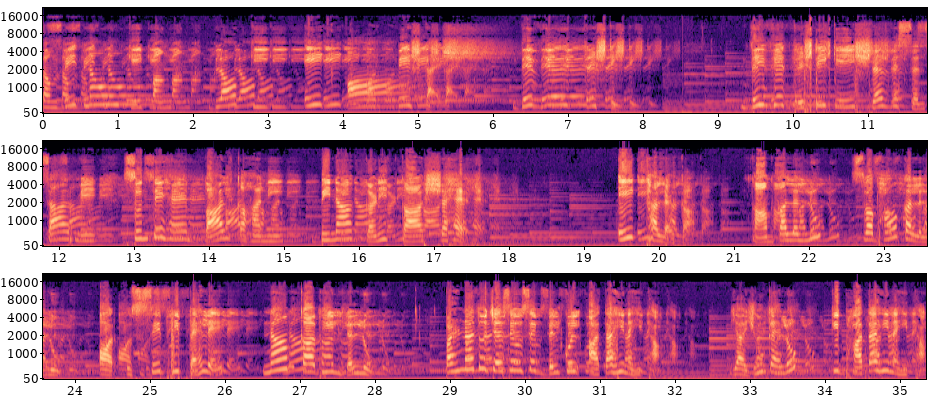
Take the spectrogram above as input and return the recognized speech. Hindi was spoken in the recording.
संवेदनाओं के पंख ब्लॉग की एक एक और पेशकश। दिव्य दृष्टि। दिव्य दृष्टि के श्रव्य संसार में सुनते हैं बाल कहानी बिना गणित का शहर। एक था लड़का, काम का लल्लू, स्वभाव का लल्लू, और उससे भी पहले नाम का भी लल्लू। पढ़ना तो जैसे उसे बिल्कुल आता ही नहीं था। या यूँ कह लो कि भाता ही नहीं था।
